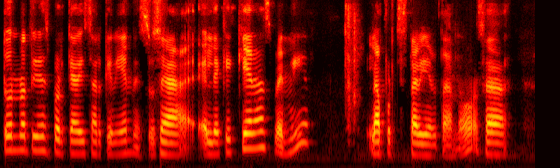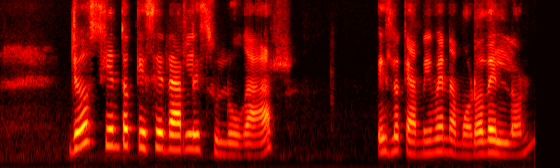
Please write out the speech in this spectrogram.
tú no tienes por qué avisar que vienes. O sea, el de que quieras venir, la puerta está abierta, ¿no? O sea, yo siento que ese darle su lugar es lo que a mí me enamoró del Lon.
